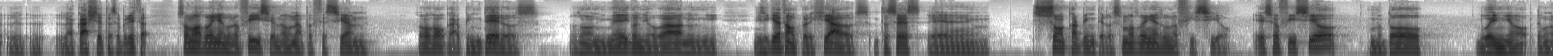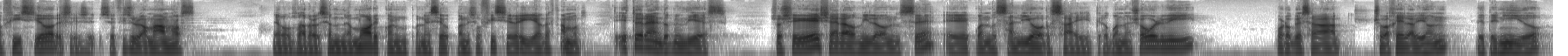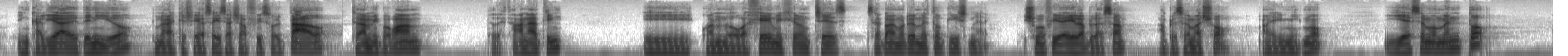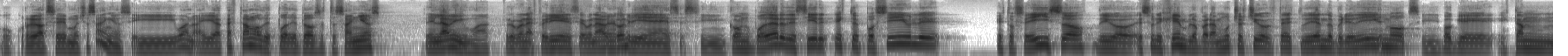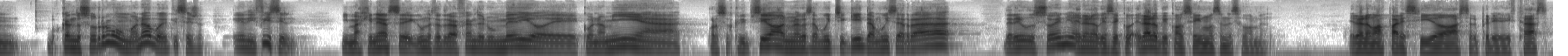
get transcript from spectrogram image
la calle te hace periodista. Somos dueños de un oficio, no de una profesión. Somos como carpinteros. No somos ni médicos, ni abogados, ni, ni, ni siquiera estamos colegiados. Entonces, eh, somos carpinteros, somos dueños de un oficio. Ese oficio, como todo dueño de un oficio, ese- ese oficio lo amamos. Tenemos una relación de amor con, con ese, con ese oficio y acá estamos. Esto era en el 2010. Yo llegué, ya era 2011, eh, cuando salió Orsay. Pero cuando yo volví, recuerdo que esa, yo bajé del avión detenido, en calidad de detenido. Una vez que llegué a Seiza ya fui soltado. Estaba mi papá, estaba Nati. Y cuando bajé me dijeron, che, se acaba de morir Néstor Kirchner. Y yo me fui de ahí a la plaza, a Plaza de Mayo, ahí mismo. Y ese momento ocurrió hace muchos años. Y bueno, y acá estamos después de todos estos años en la misma. Pero con la experiencia, con, con, experiencia, sí. con poder decir esto es posible, esto se hizo. Digo, es un ejemplo para muchos chicos que están estudiando periodismo Sí. o que están buscando su rumbo, ¿no? Porque, qué sé yo, es difícil imaginarse que uno está trabajando en un medio de economía por suscripción, una cosa muy chiquita, muy cerrada, tener un sueño. Era lo, que se era lo que conseguimos en ese momento. Era lo más parecido a ser periodistas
